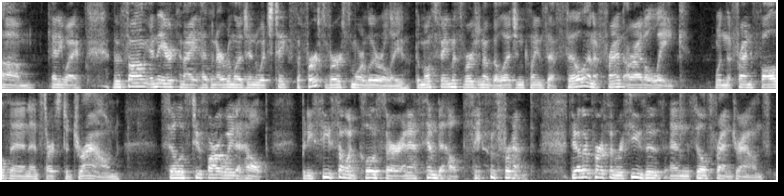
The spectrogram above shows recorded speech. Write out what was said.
Um, anyway, the song In the Air Tonight has an urban legend which takes the first verse more literally. The most famous version of the legend claims that Phil and a friend are at a lake. When the friend falls in and starts to drown, Phil is too far away to help, but he sees someone closer and asks him to help save his friend. The other person refuses, and Phil's friend drowns.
